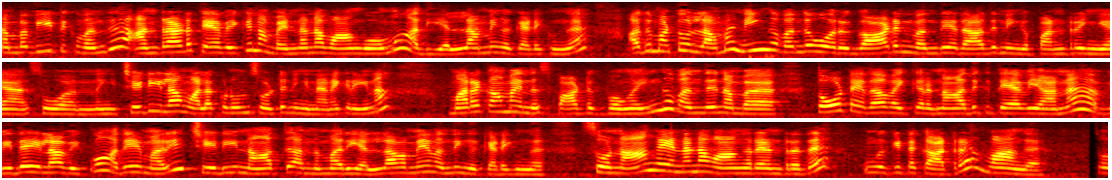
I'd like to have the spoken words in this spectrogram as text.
நம்ம வீட்டுக்கு வந்து அன்றாட தேவைக்கு நம்ம என்னென்ன வாங்குவோமோ அது எல்லாமே இங்கே கிடைக்குங்க. அது மட்டும் இல்லாமல் நீங்கள் வந்து ஒரு கார்டன் வந்து ஏதாவது நீங்கள் பண்ணுறீங்க ஸோ நீங்கள் செடியெலாம் வளர்க்கணும்னு சொல்லிட்டு நீங்கள் நினைக்கிறீங்கன்னா மறக்காமல் இந்த ஸ்பாட்டுக்கு போங்க. இங்கே வந்து நம்ம தோட்டம் ஏதாவது வைக்கிறோன்னா அதுக்கு தேவையான விதையெல்லாம் விற்கும் அதே மாதிரி செடி நாற்று அந்த மாதிரி எல்லாமே வந்து இங்கே கிடைக்குங்க. ஸோ நாங்கள் என்னென்ன வாங்குறேன்றதை உங்ககிட்ட காட்டுறேன். வாங்க. ஸோ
